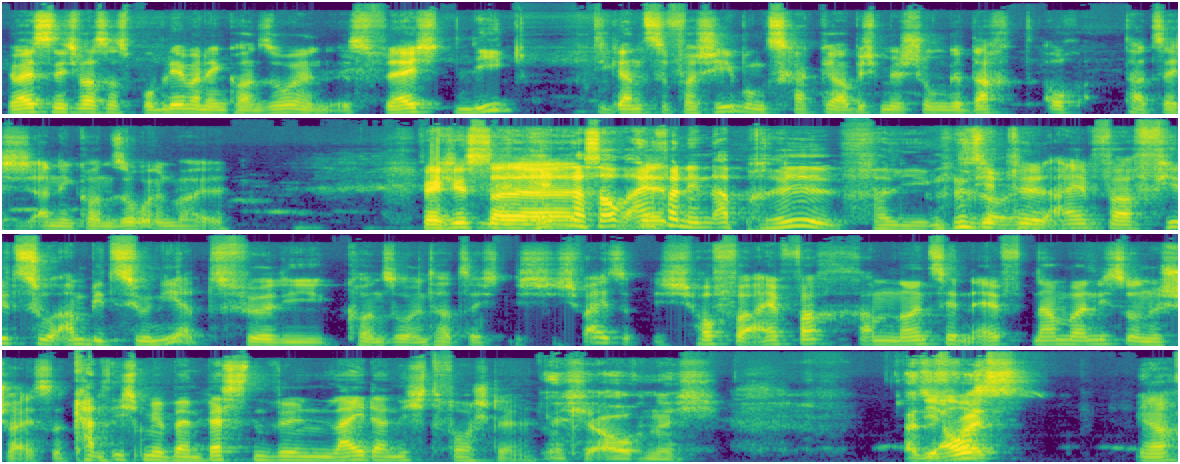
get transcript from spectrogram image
Ich weiß nicht, was das Problem an den Konsolen ist. Vielleicht liegt die ganze Verschiebungskacke, habe ich mir schon gedacht, auch tatsächlich an den Konsolen, weil vielleicht ist da Wir hätten das auch einfach in den April verlegen Titel sollen. einfach viel zu ambitioniert für die Konsolen tatsächlich. Ich weiß es. Ich hoffe einfach, am 19.11. haben wir nicht so eine Scheiße. Kann ich mir beim besten Willen leider nicht vorstellen. Ich auch nicht. Also Die ich Aus- weiß, Ja.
